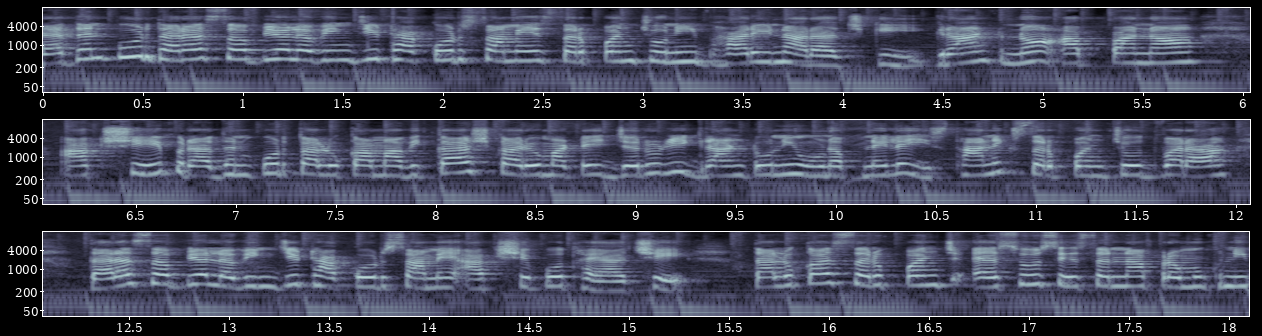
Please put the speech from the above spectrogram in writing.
રાધનપુર ધારાસભ્ય લવિંગજી ઠાકોર સામે સરપંચોની ભારે નારાજગી. ગ્રાન્ટ ન આપવાના આક્ષેપ રાધનપુર તાલુકામાં વિકાસ કાર્યો માટે જરૂરી ગ્રાન્ટોની ઉણપને લઈ સ્થાનિક સરપંચો દ્વારા ધારાસભ્ય લવિંગજી ઠાકોર સામે આક્ષેપો થયા છે. તાલુકા સરપંચ એસોસિએશનના પ્રમુખની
